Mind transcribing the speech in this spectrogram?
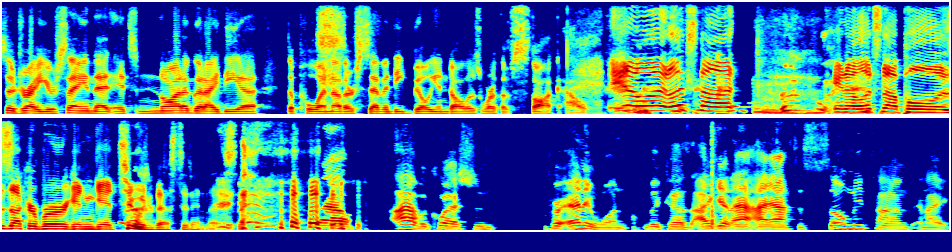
Dre, you're saying that it's not a good idea to pull another seventy billion dollars worth of stock out. you know what? Let's not, you know, let's not pull a Zuckerberg and get too invested in this. now, I have a question for anyone because I get I asked this so many times and I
